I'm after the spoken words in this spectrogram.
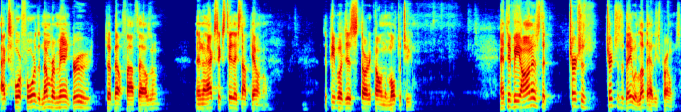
Acts 4 4, the number of men grew to about 5,000. And in Acts 6 2, they stopped counting them. The people just started calling the multitude. And to be honest, the churches, churches today would love to have these problems.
